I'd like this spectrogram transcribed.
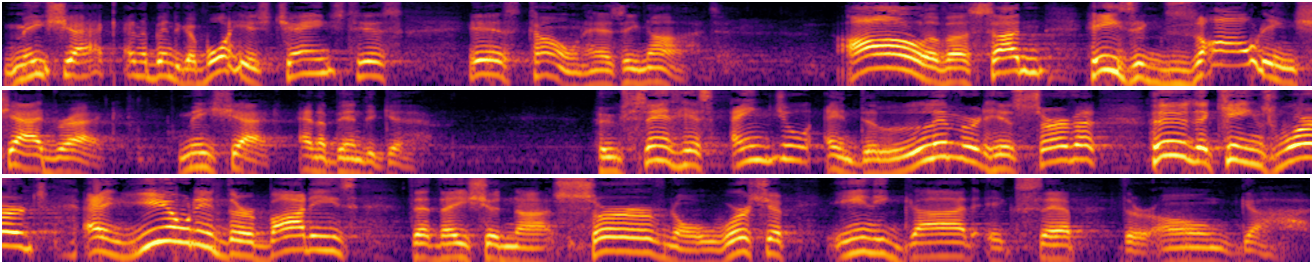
Meshach, and Abednego. Boy, he has changed his, his tone, has he not? All of a sudden, he's exalting Shadrach, Meshach, and Abednego, who sent his angel and delivered his servant, who the king's words, and yielded their bodies that they should not serve nor worship any God except their own God.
